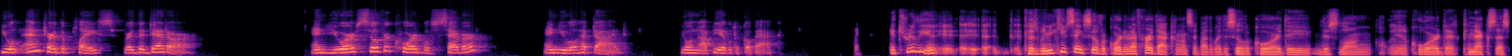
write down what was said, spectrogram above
you will enter the place where the dead are. And your silver cord will sever and you will have died. You will not be able to go back. It's really because when you keep saying silver cord, and I've heard that concept by the way, the silver cord, the this long you know cord that connects us.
